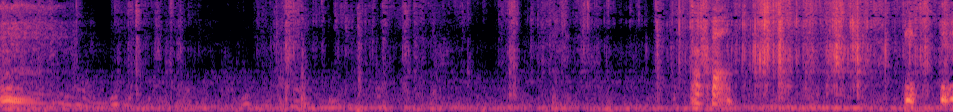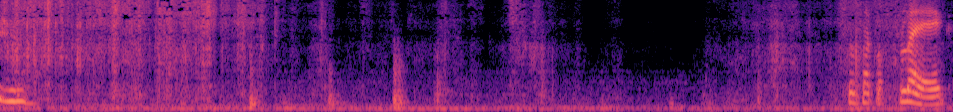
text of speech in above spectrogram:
okay. Looks like a flag,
